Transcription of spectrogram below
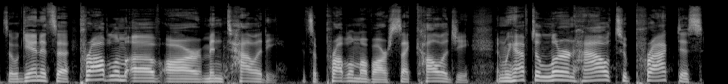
So, again, it's a problem of our mentality. It's a problem of our psychology. And we have to learn how to practice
